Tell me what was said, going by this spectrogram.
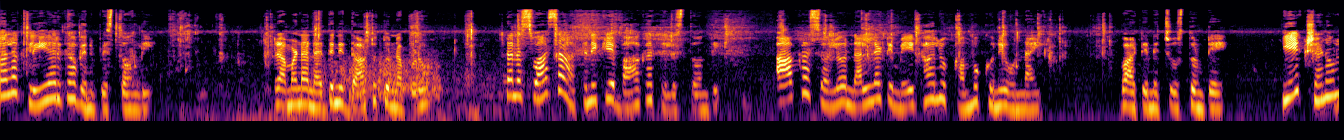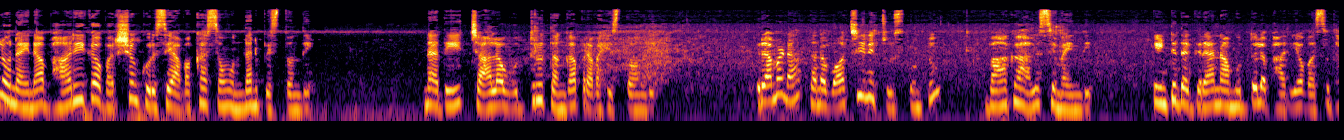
చాలా క్లియర్గా వినిపిస్తోంది. రమణ నదిని దాటుతున్నప్పుడు తన శ్వాస అతనికే బాగా తెలుస్తోంది. ఆకాశంలో నల్లటి మేఘాలు కమ్ముకుని ఉన్నాయి. వాటిని చూస్తుంటే ఏ క్షణంలోనైనా భారీగా వర్షం కురిసే అవకాశం ఉందనిపిస్తుంది. నది చాలా ఉధృతంగా ప్రవహిస్తోంది. రమణ తన వాచీని చూసుకుంటూ బాగా ఆలస్యమైంది. ఇంటి దగ్గర నా ముద్దుల భార్య వసుధ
